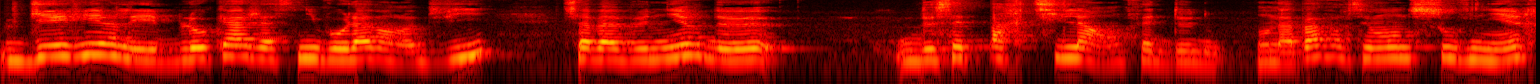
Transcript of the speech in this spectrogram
guérir les blocages à ce niveau-là dans notre vie, ça va venir de cette partie-là en fait de nous. On n'a pas forcément de souvenirs.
